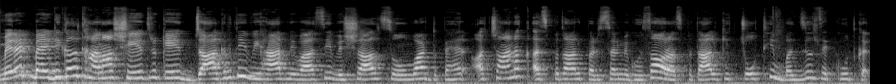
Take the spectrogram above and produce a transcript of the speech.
मेरठ मेडिकल थाना क्षेत्र के जागृति विहार निवासी विशाल सोमवार दोपहर अचानक अस्पताल परिसर में घुसा और अस्पताल की चौथी मंजिल से कूदकर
